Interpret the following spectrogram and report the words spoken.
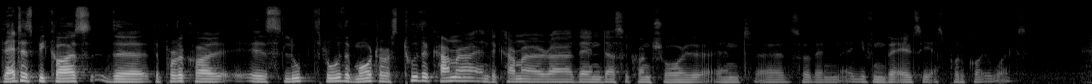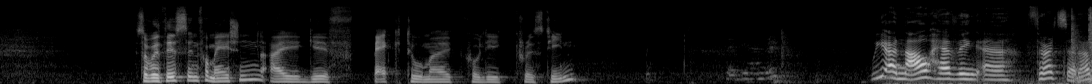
that is because the, the protocol is looped through the motors to the camera and the camera then does the control and uh, so then even the LCS protocol works. So with this information, I give back to my colleague Christine. Thank you, Hendrik. We are now having a third setup.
